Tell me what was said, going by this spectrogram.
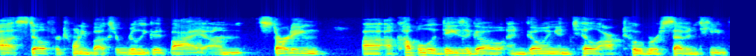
uh, still for 20 bucks, a really good buy. Um, starting uh, a couple of days ago and going until October 17th.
